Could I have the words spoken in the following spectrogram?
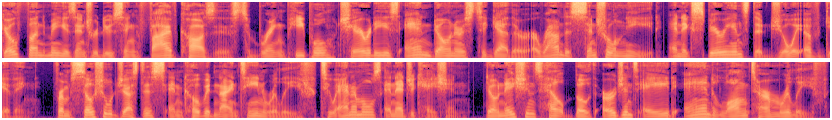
GoFundMe is introducing five causes to bring people, charities, and donors together around a central need and experience the joy of giving. From social justice and COVID 19 relief to animals and education, donations help both urgent aid and long term relief.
